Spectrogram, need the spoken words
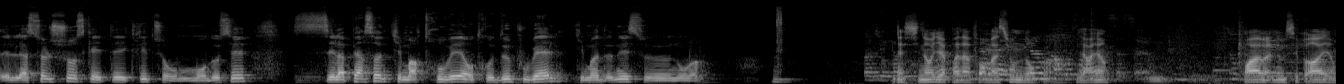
la seule chose qui a été écrite sur mon dossier, c'est la personne qui m'a retrouvé entre deux poubelles qui m'a donné ce nom-là. Et sinon, il n'y a pas d'information dedans, quoi. Il n'y a rien. Ouais, bah nous, c'est pareil. hein.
